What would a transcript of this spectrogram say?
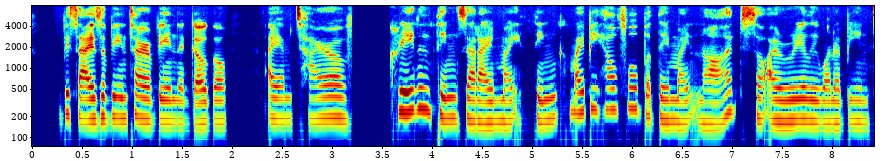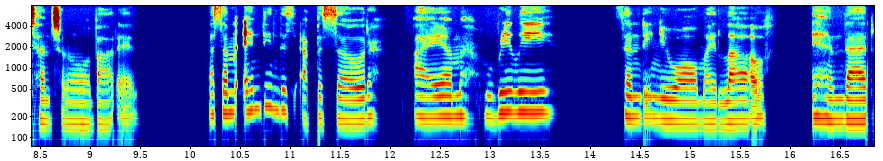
besides of being tired of being a go go, I am tired of creating things that I might think might be helpful, but they might not. So I really want to be intentional about it. As I'm ending this episode, I am really sending you all my love and that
